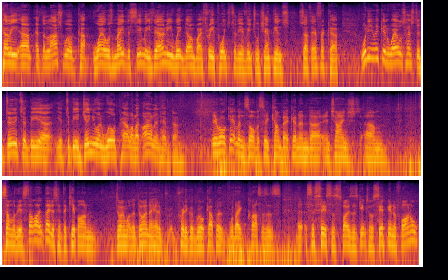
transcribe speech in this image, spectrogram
Kelly, um, at the last World Cup, Wales made the semis. They only went down by three points to the eventual champions, South Africa. What do you reckon Wales has to do to be a, to be a genuine world power like Ireland have done? Yeah, well, Gatland's obviously come back in and, uh, and changed um, some of their stuff. They just have to keep on doing what they're doing. They had a pr- pretty good World Cup. Uh, Well, they class as a success, I suppose, as getting to a semi and a final.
